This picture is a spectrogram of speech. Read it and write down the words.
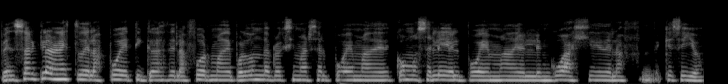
pensar, claro, en esto de las poéticas, de la forma, de por dónde aproximarse al poema, de cómo se lee el poema, del lenguaje, de la, qué sé yo.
